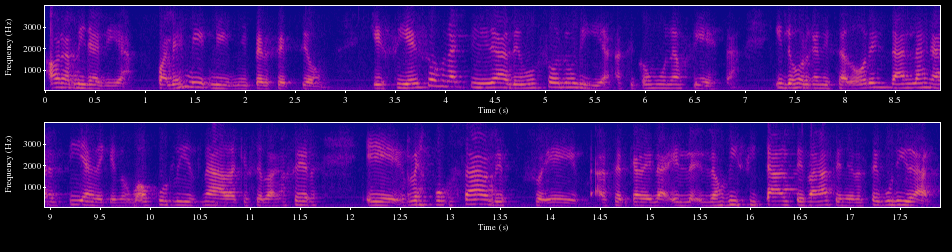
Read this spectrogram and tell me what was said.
Ahora, mira, Elías, ¿cuál es mi, mi, mi percepción? Que si eso es una actividad de un solo día, así como una fiesta, y los organizadores dan las garantías de que no va a ocurrir nada, que se van a hacer eh, responsables eh, acerca de los visitantes, van a tener seguridad,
